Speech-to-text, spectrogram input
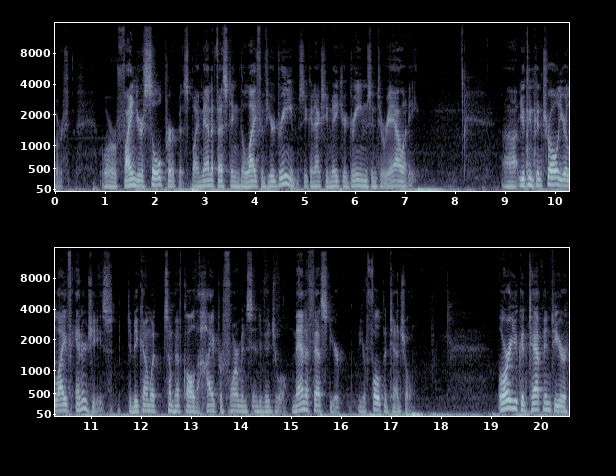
or or find your soul purpose by manifesting the life of your dreams. You can actually make your dreams into reality. Uh, you can control your life energies to become what some have called a high performance individual. Manifest your, your full potential. Or you can tap into your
